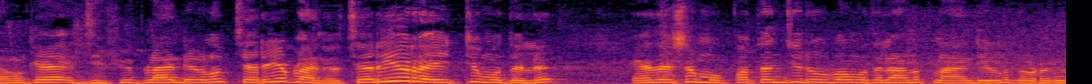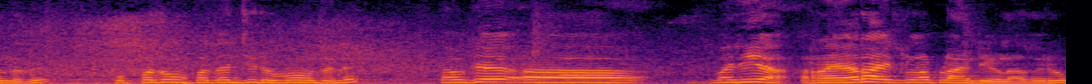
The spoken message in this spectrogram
നമുക്ക് ജിഫി പ്ലാന്റുകളും ചെറിയ പ്ലാന്റുകളും ചെറിയ റേറ്റ് മുതൽ ഏകദേശം മുപ്പത്തഞ്ച് രൂപ മുതലാണ് പ്ലാന്റുകൾ തുടങ്ങുന്നത്. മുപ്പത് മുപ്പത്തഞ്ച് രൂപ മുതൽ നമുക്ക് വലിയ റയർ ആയിട്ടുള്ള പ്ലാന്റുകൾ. അതൊരു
